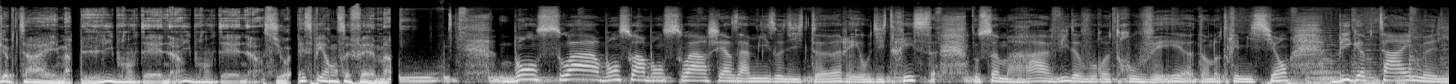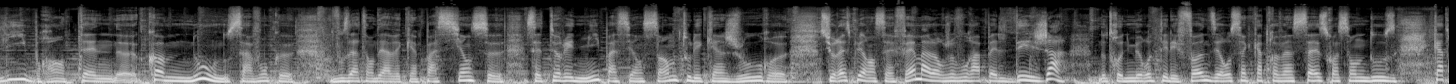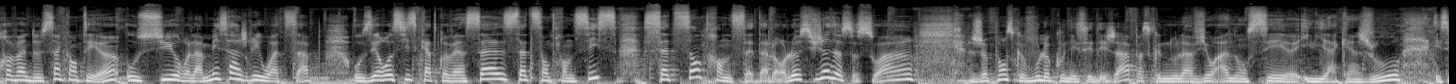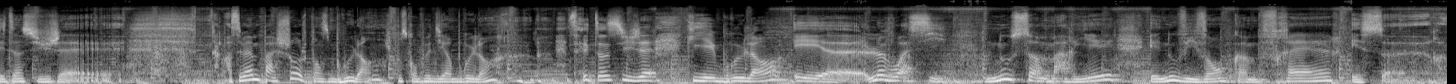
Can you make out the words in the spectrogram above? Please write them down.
Big Up Time, libre antenne, libre antenne sur Espérance FM. Bonsoir, bonsoir, bonsoir, chers amis auditeurs et auditrices. Nous sommes ravis de vous retrouver euh, dans notre émission Big Up Time, libre antenne. Euh, Comme nous, nous savons que vous attendez avec impatience euh, cette heure et demie passée ensemble tous les 15 jours sur Espérance FM. Alors, je vous rappelle déjà notre numéro de téléphone 05 96 72 82 51 ou sur la messagerie WhatsApp au 06 96 736 737. Alors le sujet de ce soir, je pense que vous le connaissez déjà parce que nous l'avions annoncé euh, il y a 15 jours et c'est un sujet alors, c'est même pas chaud, je pense brûlant. Je pense qu'on peut dire brûlant. c'est un sujet qui est brûlant et euh, le voici. Nous sommes mariés et nous vivons comme frères et sœurs.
